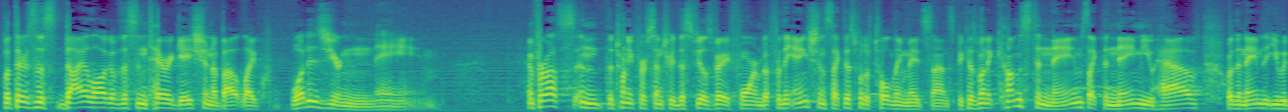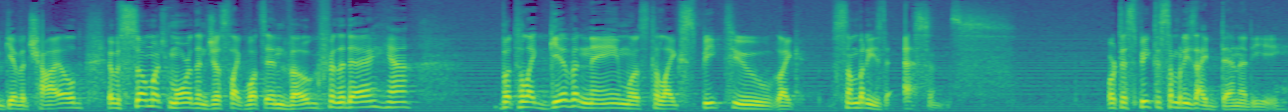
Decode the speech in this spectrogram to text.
But there's this dialogue of this interrogation about like, what is your name? And for us in the 21st century, this feels very foreign, but for the ancients, like this would have totally made sense. Because when it comes to names, like the name you have or the name that you would give a child, it was so much more than just like what's in vogue for the day, yeah? But to like give a name was to like speak to like somebody's essence or to speak to somebody's identity,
